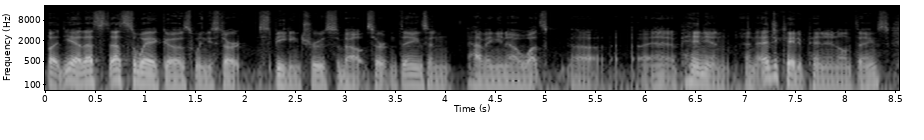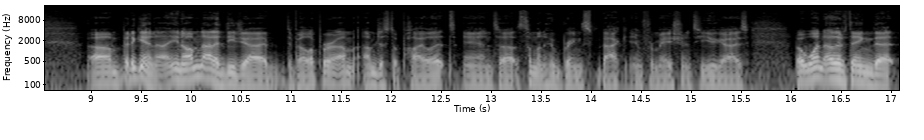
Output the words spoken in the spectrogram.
but yeah, that's that's the way it goes when you start speaking truths about certain things and having you know what's uh, an opinion, an educated opinion on things. Um, but again, I, you know, I'm not a DJI developer. I'm I'm just a pilot and uh, someone who brings back information to you guys. But one other thing that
